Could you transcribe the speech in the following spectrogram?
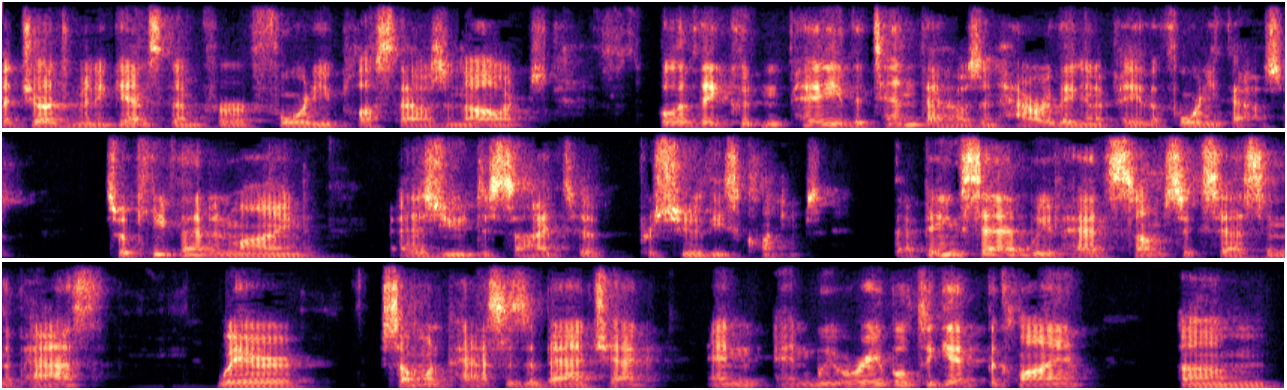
a judgment against them for forty plus thousand dollars. Well, if they couldn't pay the 10,000, how are they going to pay the 40,000? So keep that in mind as you decide to pursue these claims. That being said, we've had some success in the past where someone passes a bad check and and we were able to get the client um,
